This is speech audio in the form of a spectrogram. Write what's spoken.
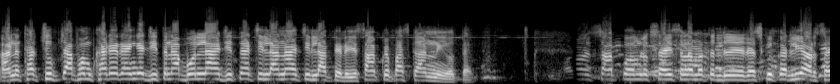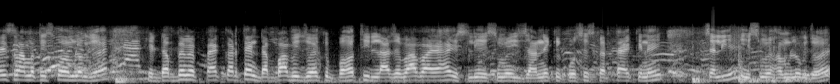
अन्यथा चुपचाप हम खड़े रहेंगे, जितना बोलना है, जितना चिल्लाना है, चिल्लाते रहिए। सांप के पास कान नहीं होता है। सांप को हम लोग सही सलामत रेस्क्यू कर लिया और सही सलामत इसको हम लोग जो है कि डब्बे में पैक करते हैं। डब्बा भी जो है कि बहुत ही लाजवाब आया है इसलिए इसमें जाने की कोशिश करता है कि नहीं। चलिए इसमें हम लोग जो है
